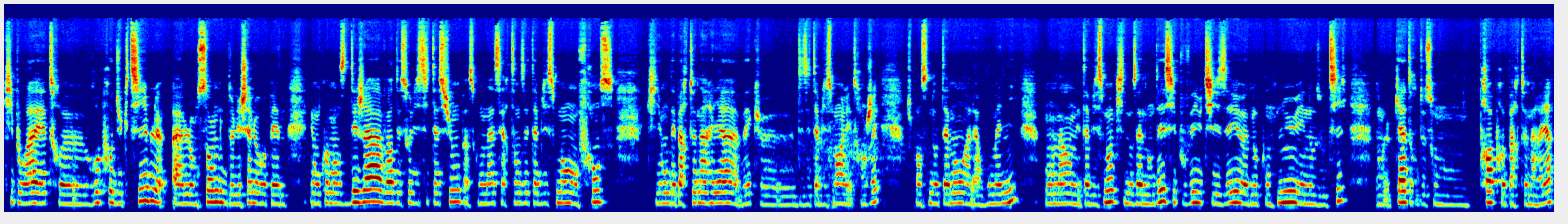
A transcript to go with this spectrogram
qui pourra être euh, reproductible à l'ensemble de l'échelle européenne. Et on commence déjà à avoir des sollicitations parce qu'on a certains établissements en France qui ont des partenariats avec euh, des établissements à l'étranger. Je pense notamment à la Roumanie. On a un établissement qui nous a demandé s'il pouvait utiliser euh, nos contenus et nos outils dans le cadre de son propre partenariat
